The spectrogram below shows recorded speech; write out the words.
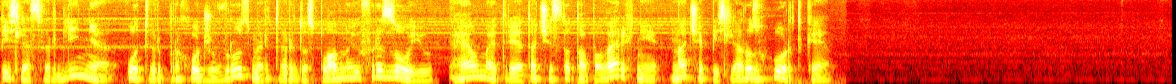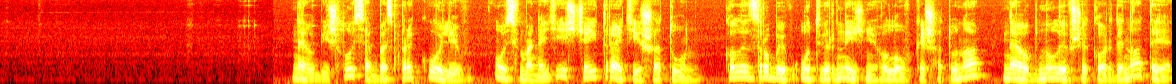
Після свердління отвір проходжу в розмір твердосплавною фрезою, геометрія та чистота поверхні, наче після розгортки. Не обійшлося без приколів. Ось в мене є ще й третій шатун. Коли зробив отвір нижньої головки шатуна, не обнуливши координати,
